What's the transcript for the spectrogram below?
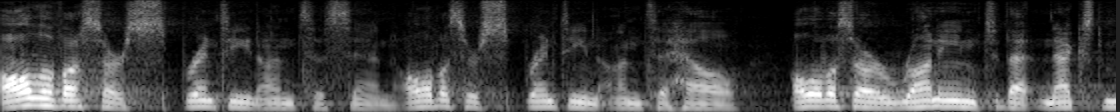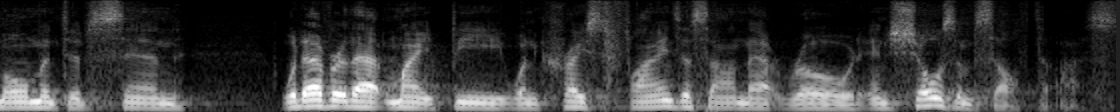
All of us are sprinting unto sin. All of us are sprinting unto hell. All of us are running to that next moment of sin, whatever that might be, when Christ finds us on that road and shows himself to us.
